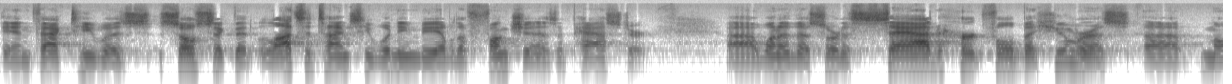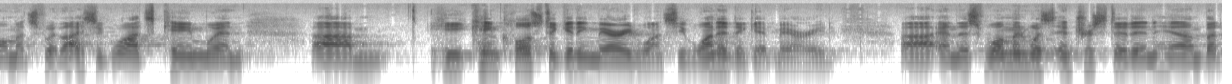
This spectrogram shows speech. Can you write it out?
in fact, he was so sick that lots of times he wouldn't even be able to function as a pastor. Uh, one of the sort of sad, hurtful, but humorous uh, moments with Isaac Watts came when um, he came close to getting married once. He wanted to get married. Uh, and this woman was interested in him, but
